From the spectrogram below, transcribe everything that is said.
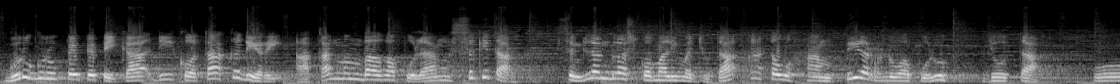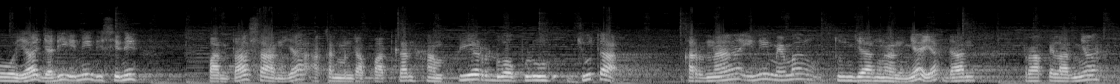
guru-guru PPPK di kota Kediri akan membawa pulang sekitar 19,5 juta atau hampir 20 juta. Oh ya, jadi ini di sini pantasan ya akan mendapatkan hampir 20 juta. Karena ini memang tunjangannya ya dan rapelannya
